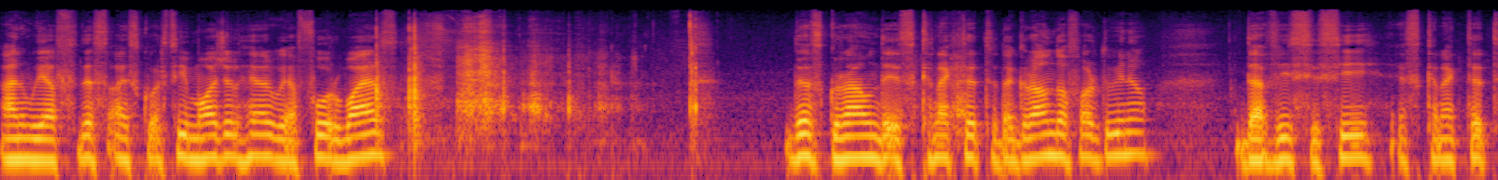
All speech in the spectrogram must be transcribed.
And we have this I2C module here. We have four wires. This ground is connected to the ground of Arduino the VCC is connected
